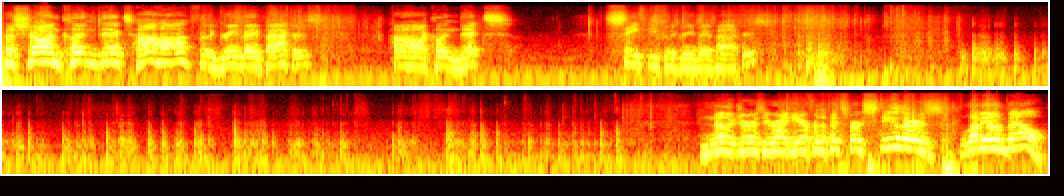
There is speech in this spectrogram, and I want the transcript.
Ha'Sean Clinton Dix, haha, for the Green Bay Packers. Haha, Clinton Dix. Safety for the Green Bay Packers. Another jersey right here for the Pittsburgh Steelers. Le'Veon Bell.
